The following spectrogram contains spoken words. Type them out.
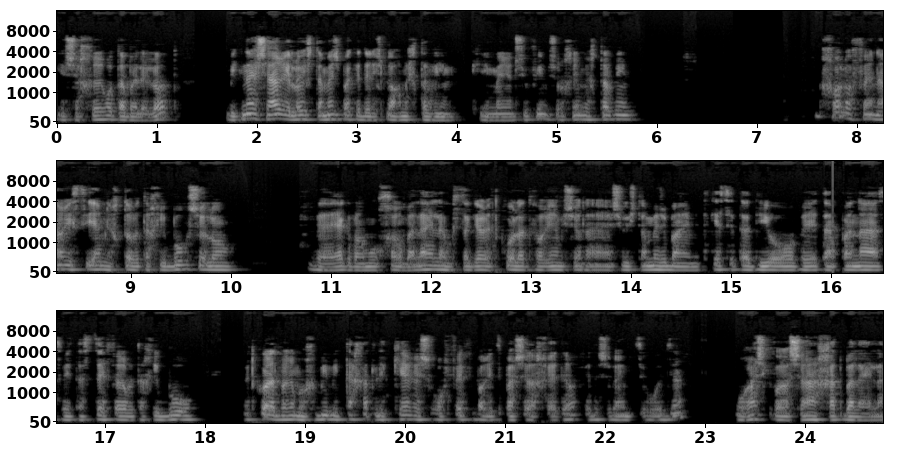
ישחרר אותה בלילות, בתנאי שהארי לא ישתמש בה כדי לשלוח מכתבים, כי עם הינשופים שולחים מכתבים. בכל אופן, הארי סיים לכתוב את החיבור שלו, והיה כבר מאוחר בלילה, הוא סגר את כל הדברים שלה, שהוא השתמש בהם, את כסת הדיו, ואת הפנס, ואת הספר, ואת החיבור, ואת כל הדברים הוא מתחת לקרש רופף ברצפה של החדר, כדי שלא ימצאו את זה. הוא רש כבר השעה אחת בלילה,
